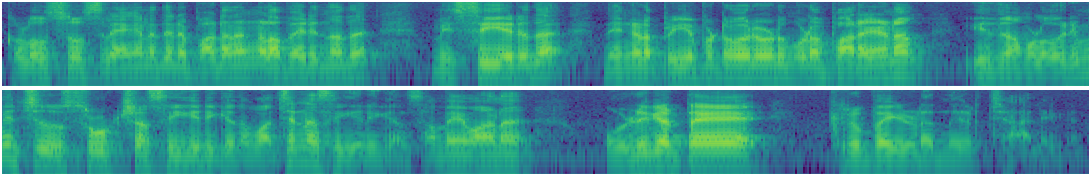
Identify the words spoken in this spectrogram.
കൊളോസോസ് ലേഖനത്തിന്റെ പഠനങ്ങളാണ് വരുന്നത്. മിസ് ചെയ്യരുത്. നിങ്ങളുടെ പ്രിയപ്പെട്ടവരോടും കൂടെ പറയണം. ഇത് നമ്മൾ ഒരുമിച്ച് ശുശ്രൂഷ സ്വീകരിക്കുന്ന വചനം സ്വീകരിക്കുന്ന സമയമാണ്. ഒഴുകട്ടെ. കൃപയുടെ നീർച്ചാലുകൾ.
